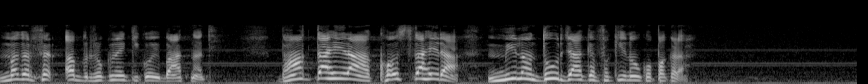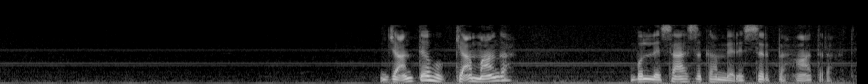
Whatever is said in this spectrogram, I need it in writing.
मगर फिर अब रुकने की कोई बात ना थी। भागता ही रहा, खोजता ही रहा, मीलों दूर जाके फकीरों को पकड़ा। जानते हो क्या मांगा? बुल्ले शाह से कहा मेरे सिर पर हाथ रख दे।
